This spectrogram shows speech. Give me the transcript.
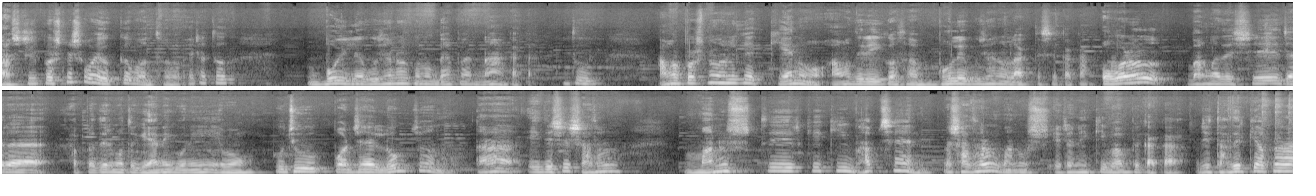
রাষ্ট্রের প্রশ্নে সবাই ঐক্যবদ্ধ। এটা তো বইলে বোঝানোর কোনো ব্যাপার না কাকা। কিন্তু আমার প্রশ্ন হলো কি, কেন আমাদের এই কথা বলে বোঝানো লাগতেছে কাকা? ওভারঅল বাংলাদেশে যারা আপনাদের মতো জ্ঞানী, গুণী এবং উঁচু পর্যায়ের লোকজন, তারা এই দেশের সাধারণ মানুষদেরকে কি ভাবছেন? বা সাধারণ মানুষ এটা নিয়ে কি ভাববে কাকা? যে তাদেরকে আপনারা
